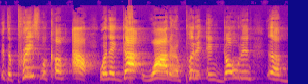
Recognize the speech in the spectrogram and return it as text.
The priests will come out where they got water and put it in golden uh,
